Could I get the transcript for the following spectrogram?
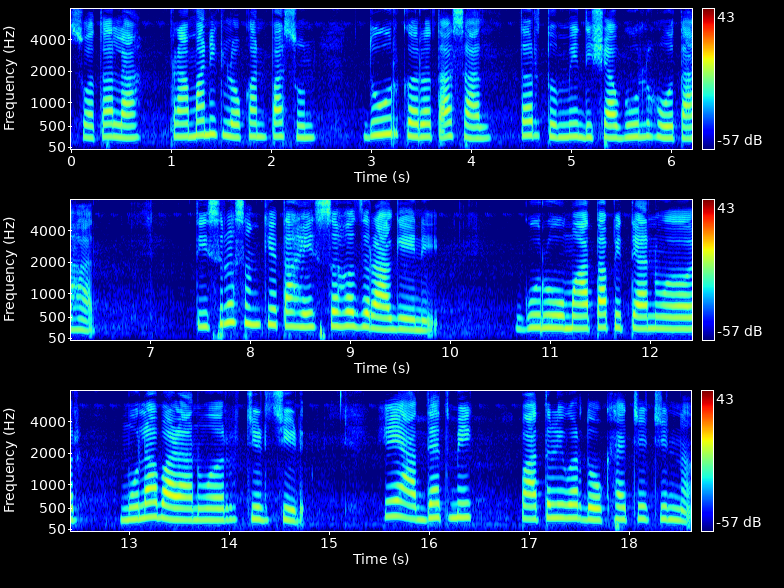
स्वतःला प्रामाणिक लोकांपासून दूर करत असाल तर तुम्ही दिशाभूल होत आहात. तिसरं संकेत आहे सहज राग येणे. गुरु मातापित्यांवर मुलाबाळांवर चिडचिड. हे आध्यात्मिक पातळीवर धोक्याचे चिन्ह.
